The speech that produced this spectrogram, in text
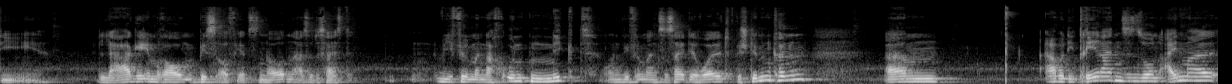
die Lage im Raum bis auf jetzt Norden, also das heißt, wie viel man nach unten nickt und wie viel man zur Seite rollt, bestimmen können. Ähm, aber die Drehratensensoren einmal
